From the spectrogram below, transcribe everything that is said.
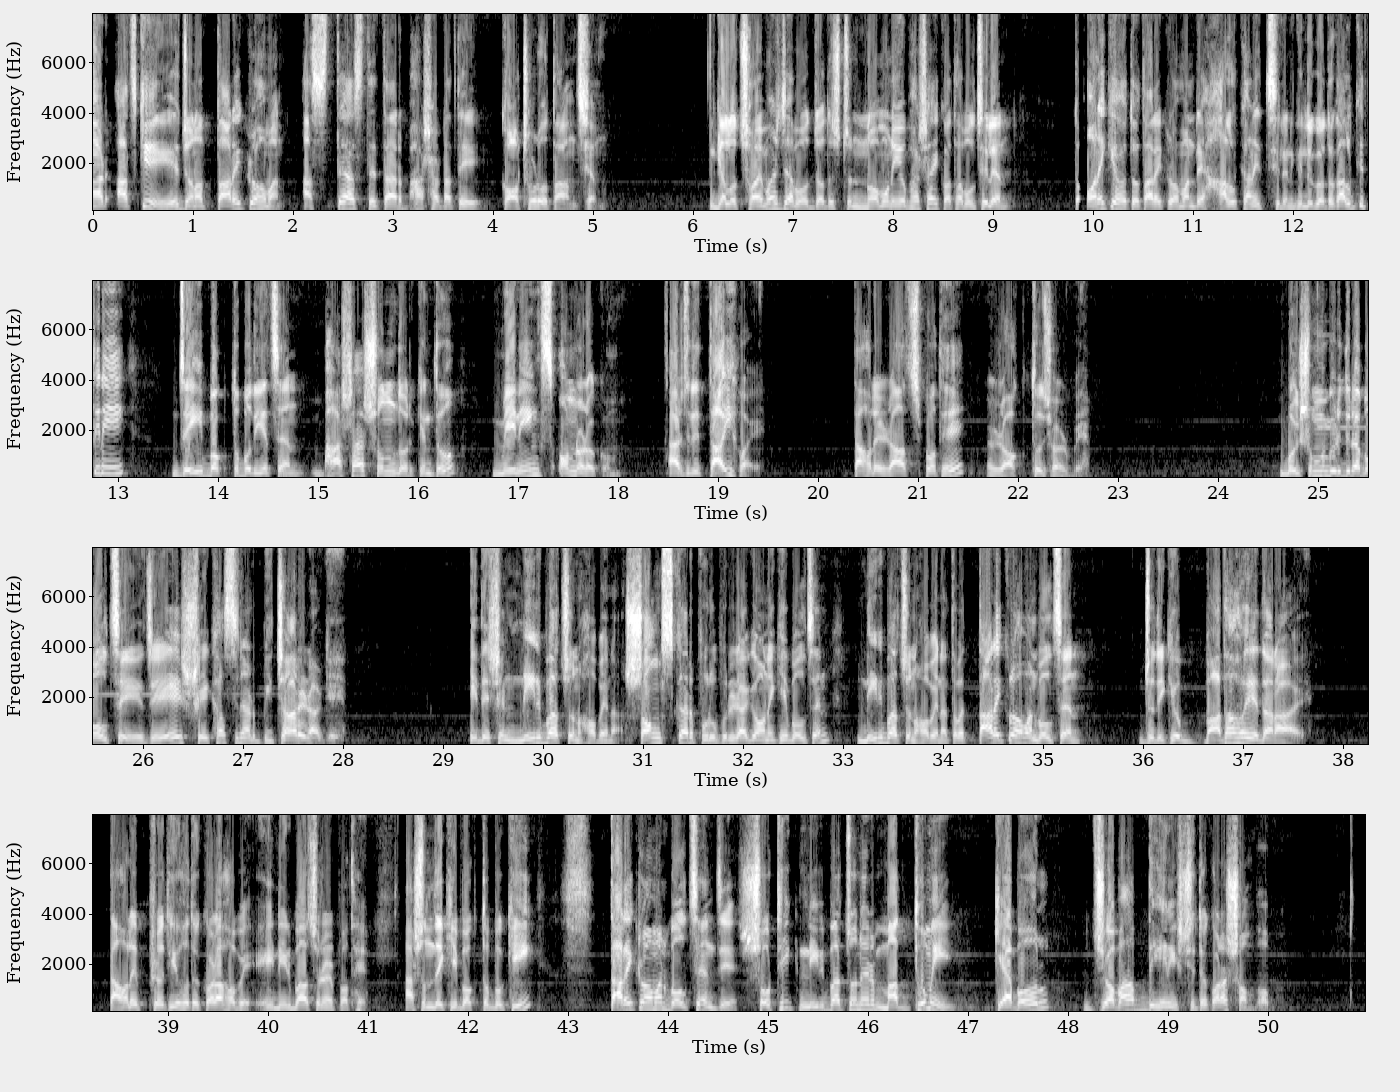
আর আজকে জনাব তারেক রহমান আস্তে আস্তে তার ভাষাটাতে কঠোরতা আনছেন। গেল ছয় মাস যাবৎ যথেষ্ট নমনীয় ভাষায় কথা বলছিলেন। তো অনেকে হয়তো তারেক রহমানরে হালকা নিচ্ছিলেন, কিন্তু গতকালকে তিনি যেই বক্তব্য দিয়েছেন, ভাষা সুন্দর, কিন্তু মিনিংস অন্যরকম। আর যদি তাই হয়, তাহলে রাজপথে রক্ত ঝরবে। বৈষম্য বিরোধীরা বলছে যে শেখ হাসিনার বিচারের আগে এই দেশে নির্বাচন হবে না। সংস্কার পুরোপুরির আগে অনেকেই বলছেন নির্বাচন হবে না। তবে তারেক রহমান বলছেন, যদি কেউ বাধা হয়ে দাঁড়ায়, তাহলে প্রতিহত করা হবে এই নির্বাচনের পথে। আসুন দেখি বক্তব্য কি? তারেক রহমান বলছেন যে সঠিক নির্বাচনের মাধ্যমেই কেবল জবাবদিহি নিশ্চিত করা সম্ভব।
